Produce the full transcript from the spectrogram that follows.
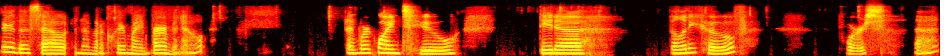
clear this out, and I'm going to clear my environment out. And we're going to data ability cove, force that.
